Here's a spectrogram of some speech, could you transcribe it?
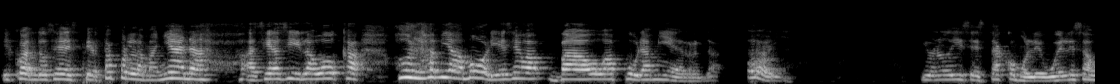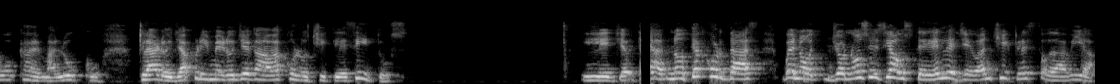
Y cuando se despierta por la mañana, hace así la boca, hola mi amor, y ese va, va a pura mierda. Y uno dice, está como le huele esa boca de maluco. Claro, ella primero llegaba con los chiclecitos y le ¿no te acordás? Bueno, yo no sé si a ustedes les llevan chicles todavía,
